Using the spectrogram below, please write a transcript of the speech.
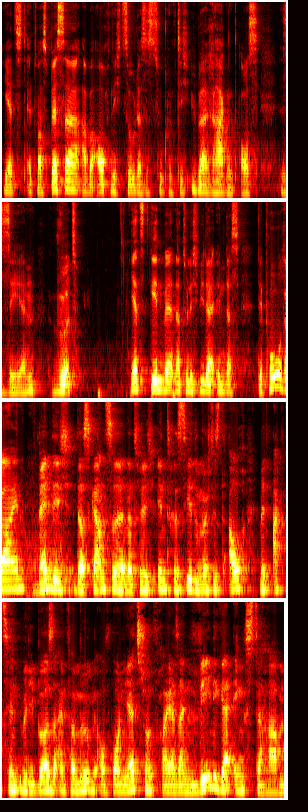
jetzt etwas besser, aber auch nicht so, dass es zukünftig überragend aussehen wird. Jetzt gehen wir natürlich wieder in das Depot rein. Wenn dich das Ganze natürlich interessiert, du möchtest auch mit Aktien über die Börse ein Vermögen aufbauen, jetzt schon freier sein, weniger Ängste haben,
